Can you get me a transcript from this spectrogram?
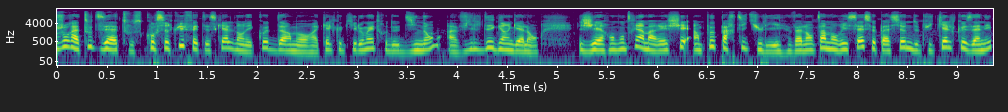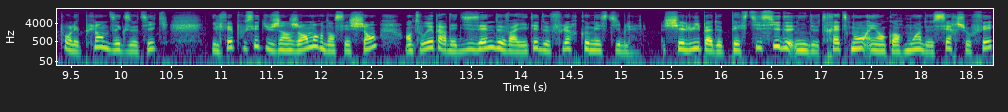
Bonjour à toutes et à tous. Court-circuit fait escale dans les Côtes d'Armor, à quelques kilomètres de Dinan, à Vildé-Guingalan. J'y ai rencontré un maraîcher un peu particulier. Valentin Morisset se passionne depuis quelques années pour les plantes exotiques. Il fait pousser du gingembre dans ses champs, entouré par des dizaines de variétés de fleurs comestibles. Chez lui, pas de pesticides, ni de traitements et encore moins de serre chauffée.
